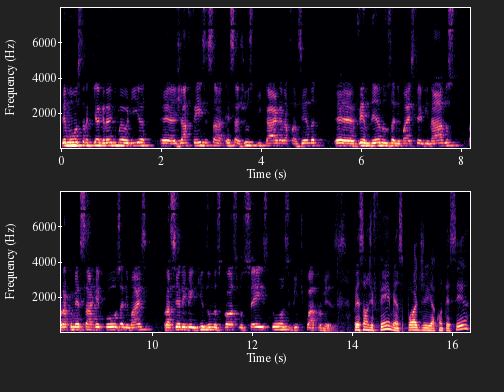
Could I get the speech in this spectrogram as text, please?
demonstra que a grande maioria é, já fez essa, esse ajuste de carga na fazenda, é, vendendo os animais terminados para começar a repor os animais para serem vendidos nos próximos 6, 12, 24 meses. Pressão de fêmeas pode acontecer?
